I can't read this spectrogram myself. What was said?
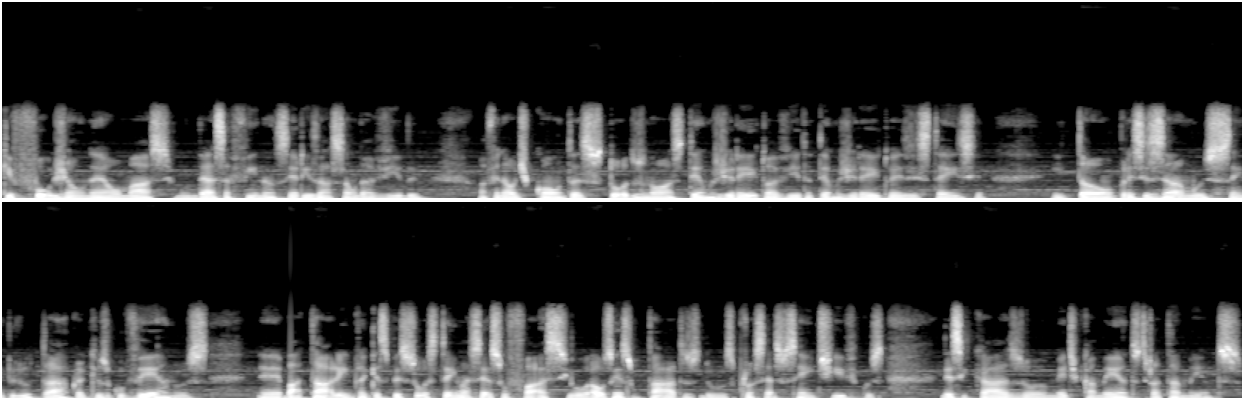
que fujam né, ao máximo dessa financiarização da vida. Afinal de contas, todos nós temos direito à vida, temos direito à existência. Então precisamos sempre lutar para que os governos é, batalhem para que as pessoas tenham acesso fácil aos resultados dos processos científicos, nesse caso, medicamentos, tratamentos.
